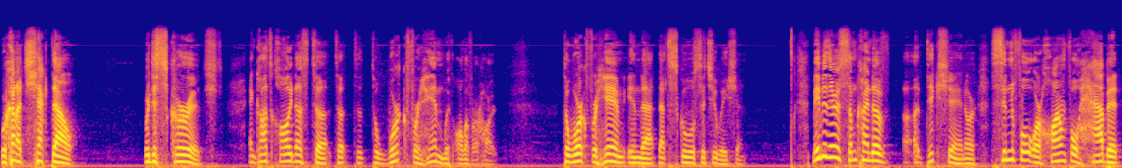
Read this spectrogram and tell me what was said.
We're kind of checked out. We're discouraged. And God's calling us to, to, to, to work for Him with all of our heart, to work for Him in that, that school situation. Maybe there is some kind of uh, addiction or sinful or harmful habit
